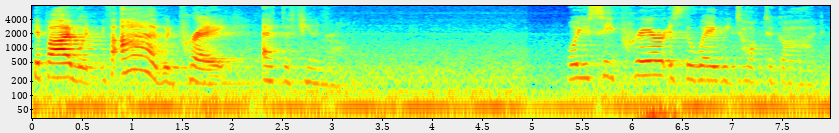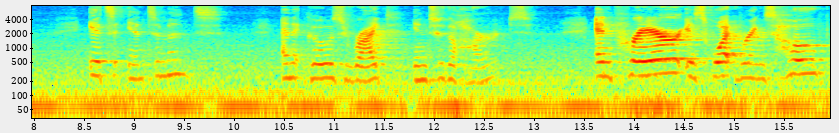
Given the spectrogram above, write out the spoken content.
if I would, if I would pray at the funeral. Well, you see, prayer is the way we talk to God. It's intimate and it goes right into the heart. And prayer is what brings hope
